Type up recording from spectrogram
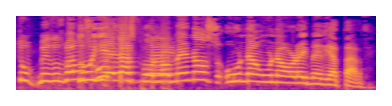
Tú, me nos vamos Tú juntas, llegas por lo menos una, una hora y media tarde.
